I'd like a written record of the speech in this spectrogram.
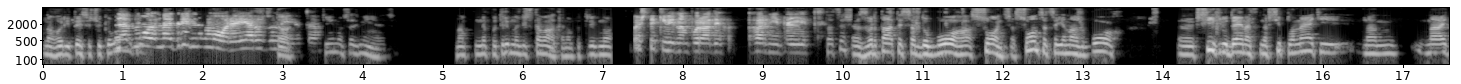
на горі тисячу кілометрів. мо- над рівнем моря, я розумію. Так. Постійно все змінюється. Нам не потрібно відставати, нам потрібно Які він нам поради гарні дає. та це ж звертатися до Бога Сонця. Сонце це є наш Бог е, всіх людей на, на всій планеті, на, навіть,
